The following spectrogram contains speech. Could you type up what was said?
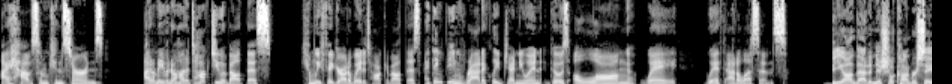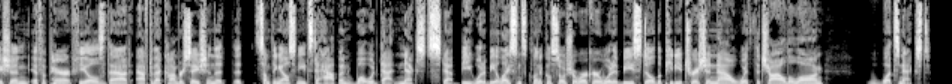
I have some concerns. I don't even know how to talk to you about this. Can we figure out a way to talk about this? I think being radically genuine goes a long way with adolescents. Beyond that initial conversation if a parent feels that after that conversation that that something else needs to happen what would that next step be? Would it be a licensed clinical social worker? Would it be still the pediatrician now with the child along? What's next?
